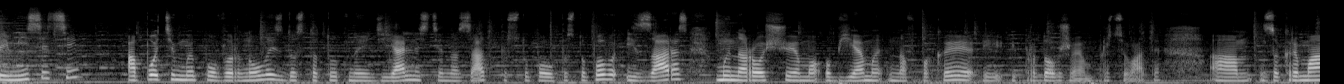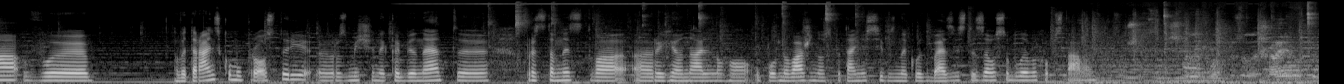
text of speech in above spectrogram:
Три місяці, а потім ми повернулись до статутної діяльності назад поступово поступово. І зараз ми нарощуємо об'єми навпаки і, і продовжуємо працювати. А, Зокрема, в ветеранському просторі е, розміщений кабінет е, представництва е, регіонального уповноваженого з питань осіб, зниклих безвісти за особливих обставин. Залишаємо телефон.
